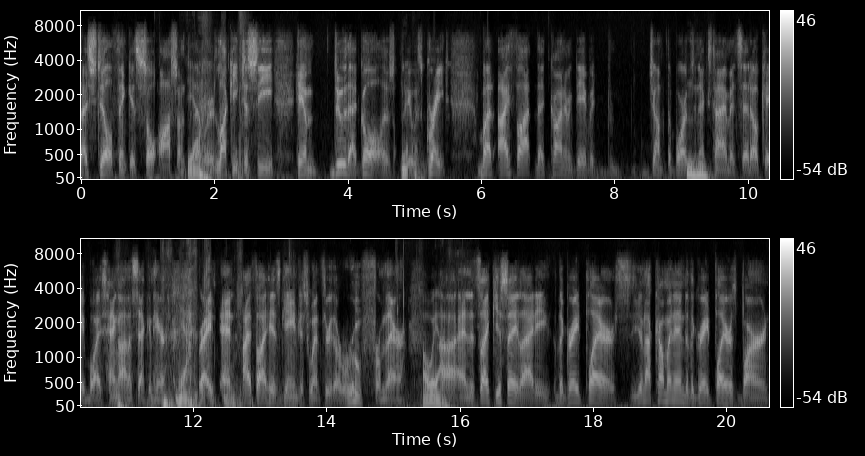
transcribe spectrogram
I still think is so awesome. Yeah. We're lucky to see him do that goal. It was it was great, but I thought that Connor McDavid jumped the boards the next time and said, "Okay, boys, hang on a second here." Mm-hmm. Yeah. Right. And I thought his game just went through the roof from there. Oh, yeah. Uh, and it's like you say, laddie, the great players. You're not coming into the great players barn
